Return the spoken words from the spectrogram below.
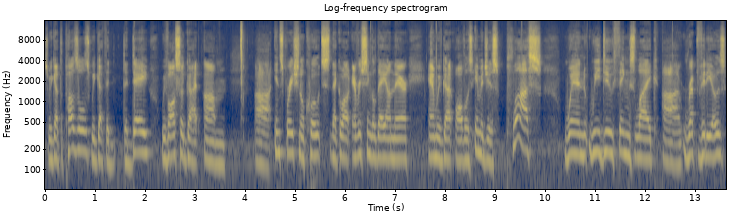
So we got the puzzles, we got the the day. We've also got um, uh, inspirational quotes that go out every single day on there, and we've got all those images. Plus, when we do things like uh, rep videos,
